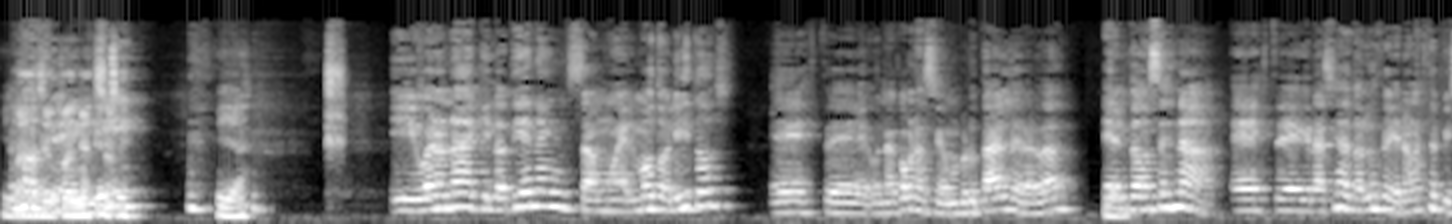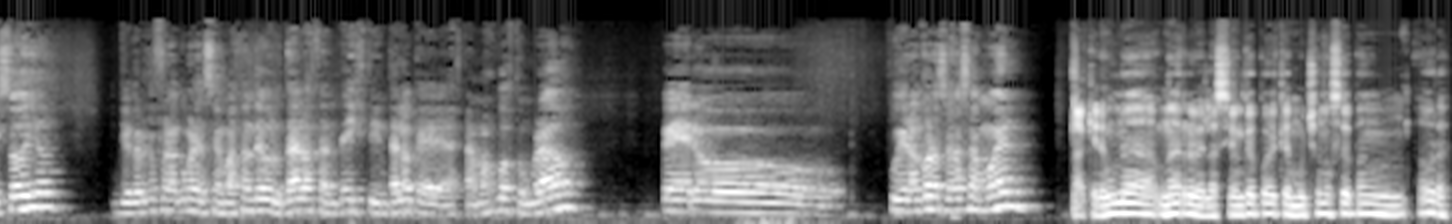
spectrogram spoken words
Y, Ah, crecer. y- Y ya. Y bueno, nada, aquí lo tienen, Samuel Motolitos. Este, una conversación brutal, de verdad. Bien. Entonces, nada, este, gracias a todos los que vieron este episodio. Yo creo que fue una conversación bastante brutal, bastante distinta a lo que estamos acostumbrados. Pero pudieron conocer a Samuel. Ah, quieren una, una revelación que puede que muchos no sepan ahora.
